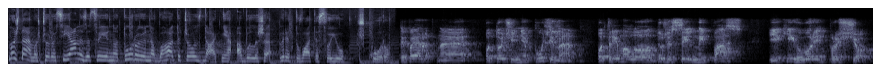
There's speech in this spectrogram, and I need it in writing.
Ми ж знаємо, що росіяни за своєю натурою на багато чого здатні, аби лише врятувати свою шкуру. Тепер е, оточення Путіна отримало дуже сильний пас, який говорить про що?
